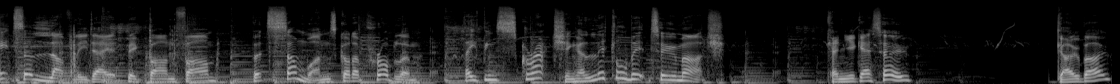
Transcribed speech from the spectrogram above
It's a lovely day at Big Barn Farm, but someone's got a problem. They've been scratching a little bit too much. Can you guess who? Gobo?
